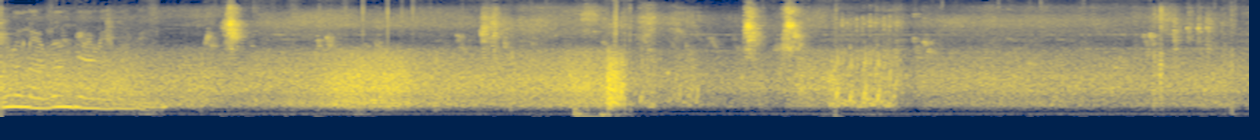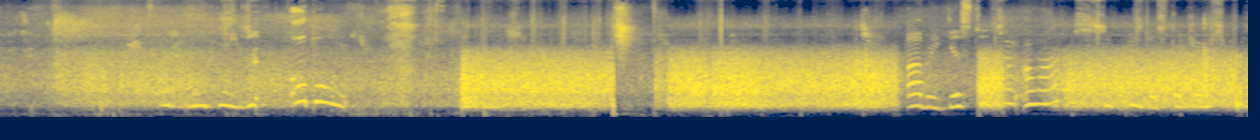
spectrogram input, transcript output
Buralardan bir yerlerden geldim. Nerede? Abo. Abi göstereceğim ama sürpriz göstereceğim sürpriz.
